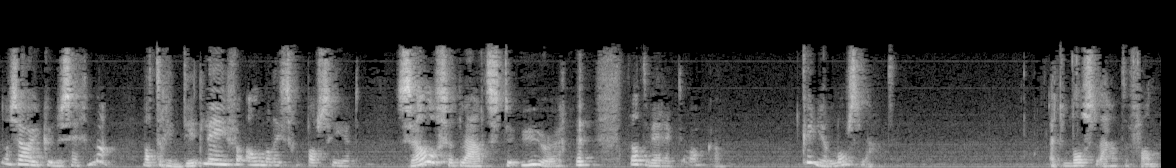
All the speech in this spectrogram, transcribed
dan zou je kunnen zeggen, nou, wat er in dit leven allemaal is gepasseerd, zelfs het laatste uur, dat werkt ook al. Kun je loslaten. Het loslaten van,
